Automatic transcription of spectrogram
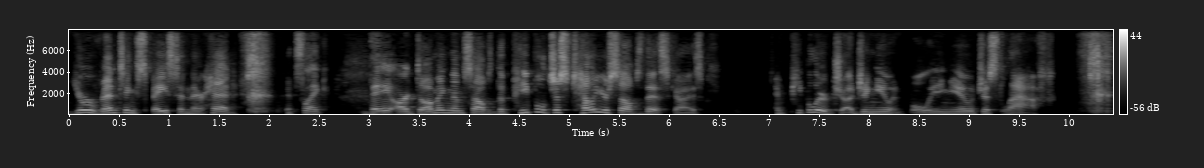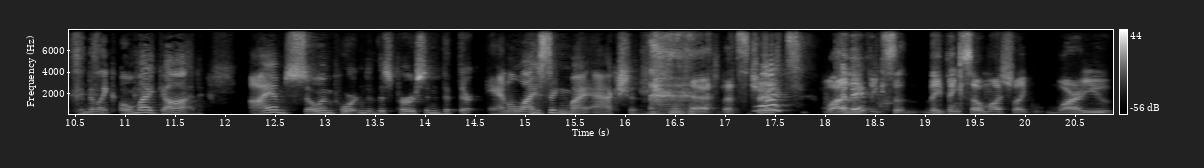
you're renting space in their head it's like they are dumbing themselves the people just tell yourselves this guys and people are judging you and bullying you just laugh and be like oh my god i am so important to this person that they're analyzing my actions That's true. what Why do they they- think so? They think so much. Like, why are you?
